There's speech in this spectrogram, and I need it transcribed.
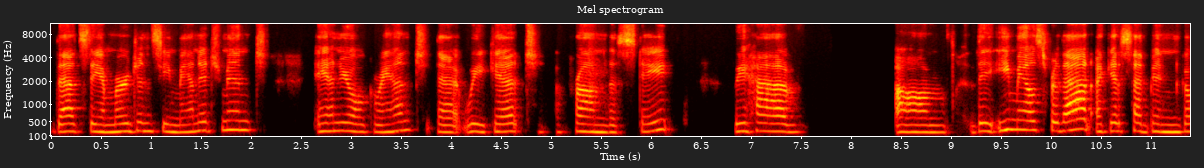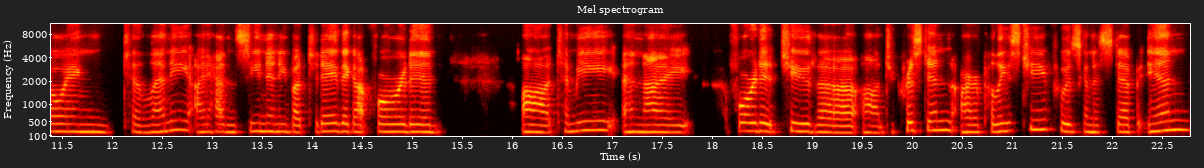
that's the emergency management annual grant that we get from the state. We have um, the emails for that, I guess, had been going to Lenny. I hadn't seen any, but today they got forwarded uh, to me, and I forwarded to the uh, to Kristen, our police chief, who is going to step in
